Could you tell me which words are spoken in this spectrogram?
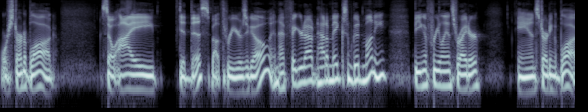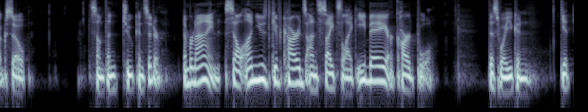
or start a blog. So, I did this about three years ago, and I figured out how to make some good money being a freelance writer and starting a blog. So, something to consider. Number nine, sell unused gift cards on sites like eBay or Cardpool. This way you can get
